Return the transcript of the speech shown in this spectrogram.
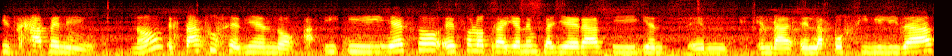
it's happening, ¿no? Está sucediendo. Ah, y, y, eso eso lo traían en playeras y, en, en, la, en la posibilidad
